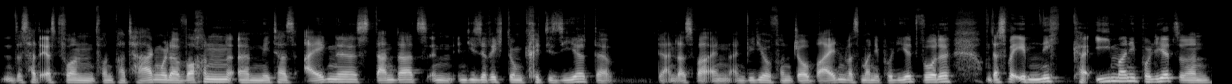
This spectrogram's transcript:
das hat erst von, von ein paar Tagen oder Wochen äh, Metas eigene Standards in, in diese Richtung kritisiert. Da der Anlass war ein, ein Video von Joe Biden, was manipuliert wurde. Und das war eben nicht KI manipuliert, sondern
